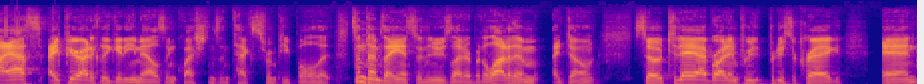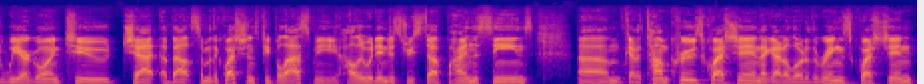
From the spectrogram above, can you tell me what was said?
I ask, I periodically get emails and questions and texts from people that sometimes I answer in the newsletter, but a lot of them I don't. So today I brought in producer Craig and we are going to chat about some of the questions people ask me Hollywood industry stuff, behind the scenes. Um, got a Tom Cruise question. I got a Lord of the Rings question.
